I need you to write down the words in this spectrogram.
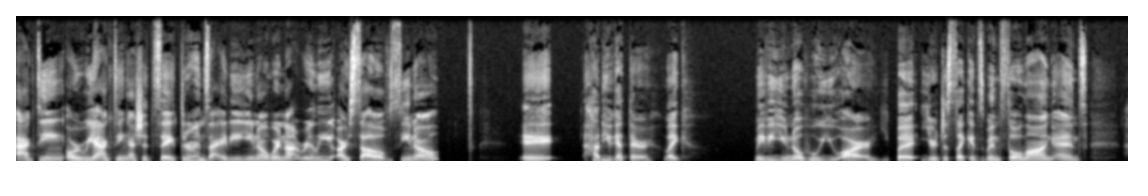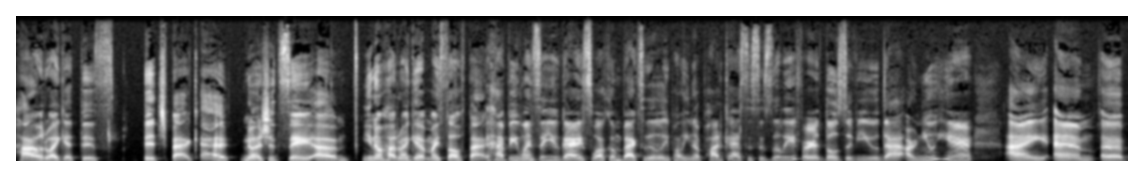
acting or reacting, I should say, through anxiety. You know, we're not really ourselves, you know? It, how do you get there? Like, maybe you know who you are, but you're just like, it's been so long, and how do I get this bitch back at? No, I should say, um, you know, how do I get myself back? Happy Wednesday, you guys. Welcome back to the Lily Paulina podcast. This is Lily. For those of you that are new here, I am a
